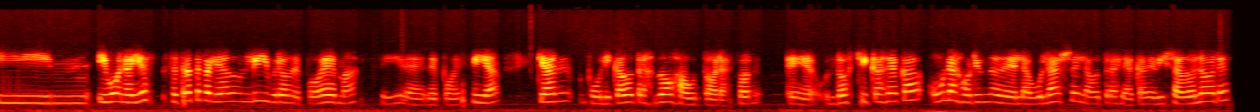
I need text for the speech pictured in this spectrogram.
y, y, bueno, y se trata en realidad de un libro de poemas, ¿sí? de poesía, que han publicado otras dos autoras. Son eh, dos chicas de acá, una es oriunda de La Bulaye, la otra es de acá de Villa Dolores.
